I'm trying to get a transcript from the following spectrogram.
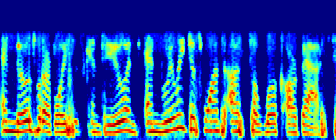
and knows what our voices can do and, and really just wants us to look our best.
